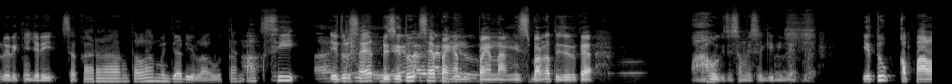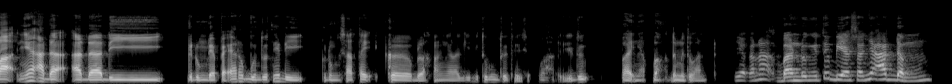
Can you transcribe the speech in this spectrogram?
liriknya jadi sekarang telah menjadi lautan aksi. Itu saya di situ saya pengen pengen nangis banget di situ kayak wow gitu sampai segininya itu kepalanya ada ada di gedung DPR buntutnya di gedung sate ke belakangnya lagi itu buntutnya wah itu banyak banget demi Tuhan Ya karena Bandung itu biasanya adem.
